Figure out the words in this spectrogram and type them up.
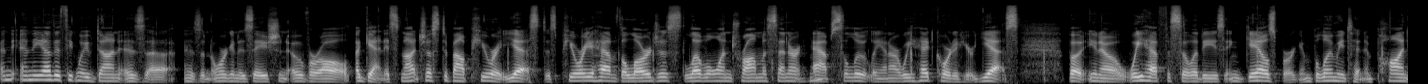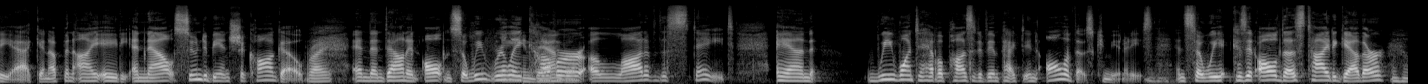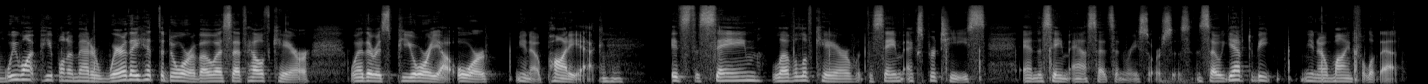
And, and the other thing we've done as, a, as an organization overall, again, it's not just about Peoria. Yes, does Peoria have the largest level one trauma center? Absolutely. And are we headquartered here? Yes. But, you know, we have facilities in Galesburg, in Bloomington, in Pontiac, and up in I 80, and now soon to be in Chicago. Right. And then down in Alton. So we really cover Danville. a lot of the state. And we want to have a positive impact in all of those communities. And so we, because it all does tie together, mm-hmm. we want people, no matter where they hit the door of OSF Healthcare, whether it's Peoria or, you know, Pontiac, mm-hmm. it's the same level of care with the same expertise and the same assets and resources. And so you have to be, you know, mindful of that.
